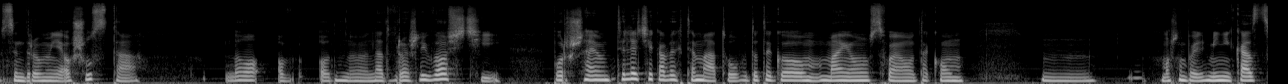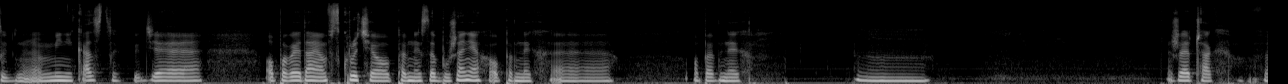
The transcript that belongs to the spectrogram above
syndromie oszusta, no, o, o nadwrażliwości. Poruszają tyle ciekawych tematów, do tego mają swoją taką, mm, można powiedzieć, minicast, minicast, gdzie opowiadają w skrócie o pewnych zaburzeniach, o pewnych, e, o pewnych mm, rzeczach w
